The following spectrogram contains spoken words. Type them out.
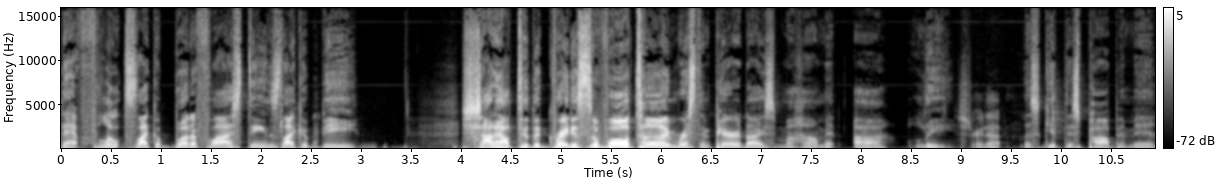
that floats like a butterfly, stings like a bee. Shout out to the greatest of all time, rest in paradise, Muhammad Ali. Straight up. Let's get this popping, man.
